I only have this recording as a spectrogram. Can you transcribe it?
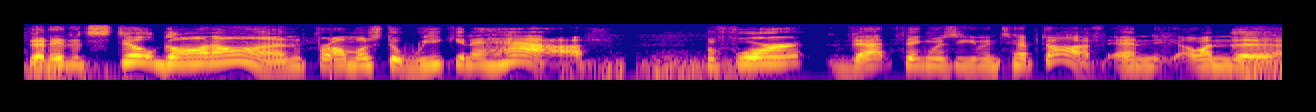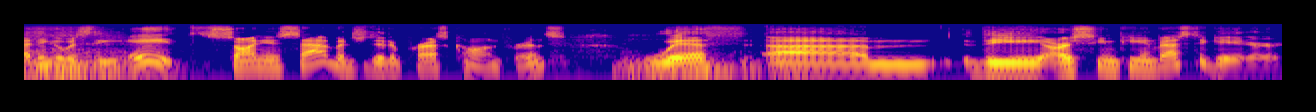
that it had still gone on for almost a week and a half before that thing was even tipped off. And on the, I think it was the 8th, Sonya Savage did a press conference with um, the RCMP investigator.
